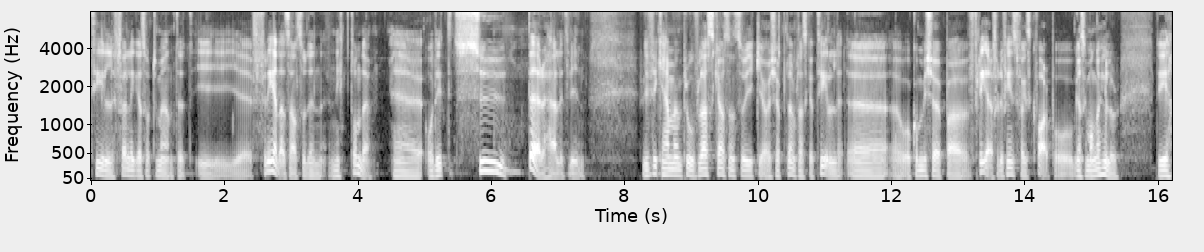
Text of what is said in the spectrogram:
tillfälliga sortimentet i eh, fredags, alltså den 19. Eh, Och det är ett superhärligt vin. Vi fick hem en provflaska och sen så gick jag och köpte en flaska till. eh, Och kommer köpa fler, för det finns faktiskt kvar på ganska många hyllor. Det är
